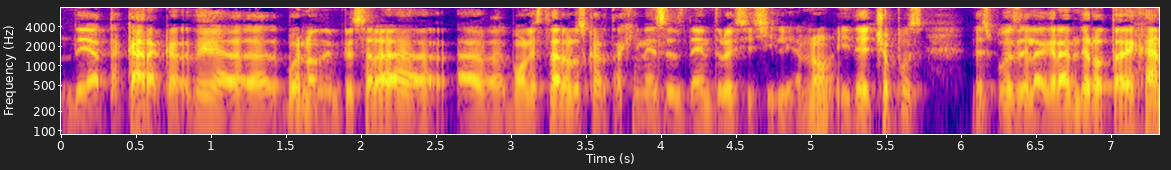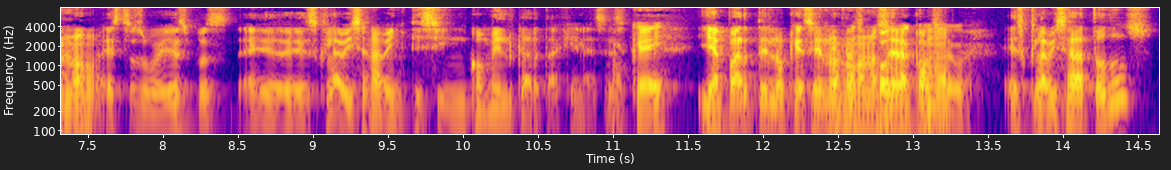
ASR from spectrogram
de atacar, a de, a- bueno, de empezar a, a molestar a los cartagineses dentro de Sicilia, ¿no? Y de hecho, pues, después de la gran derrota de Jano, estos güeyes, pues, eh, esclavizan a 25 mil cartagineses. Ok. Y aparte, lo que hacían los No romanos era como cosa, esclavizar a todos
